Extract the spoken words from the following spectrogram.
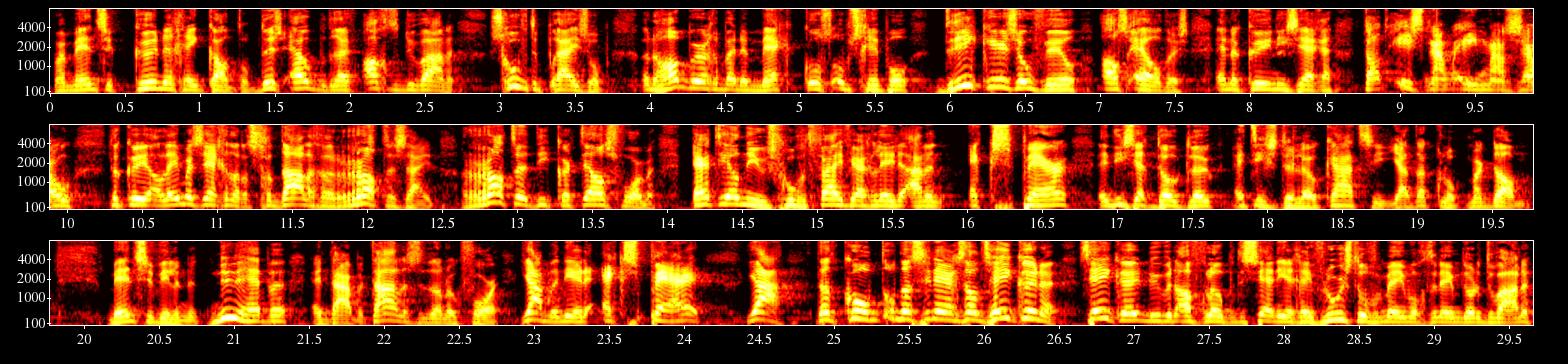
Maar mensen kunnen geen kant op. Dus elk bedrijf achter de douane schroeft de prijs op. Een hamburger bij de Mac kost op Schiphol drie keer zoveel als elders. En dan kun je niet zeggen, dat is nou eenmaal zo. Dan kun je alleen maar zeggen dat het schandalige ratten zijn. Ratten die kartels vormen. RTL Nieuws vroeg het vijf jaar geleden aan een expert. En die zegt doodleuk, het is de locatie. Ja, dat klopt. Maar dan, mensen willen het nu hebben en daar betalen ze dan ook voor. Ja, meneer de expert. Ja, dat komt omdat ze nergens anders heen kunnen. Zeker nu we de afgelopen decennia geen vloeistoffen mee mochten nemen door de douane.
